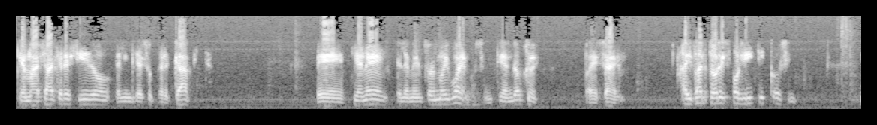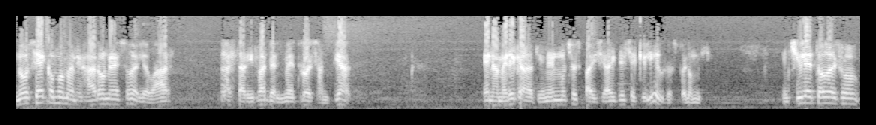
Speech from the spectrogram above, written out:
que más ha crecido el ingreso per cápita eh, tiene elementos muy buenos. Entiendo que pues eh, hay factores políticos y no sé cómo manejaron eso de elevar las tarifas del metro de Santiago. En América Latina en muchos países hay desequilibrios, pero en Chile todo eso,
